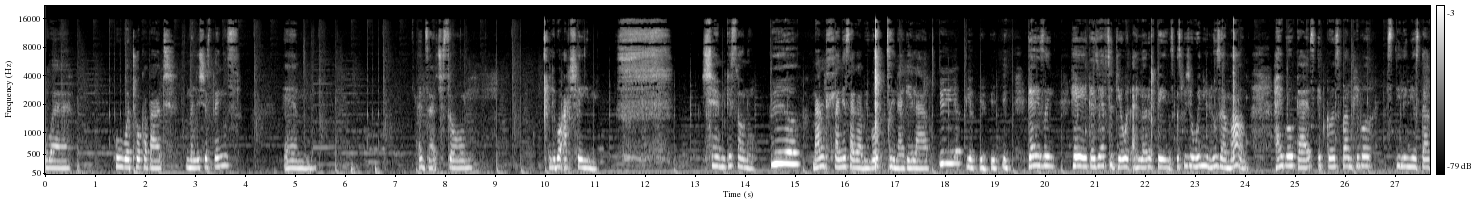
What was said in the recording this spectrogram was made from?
were who would talk about malicious things um, and such. So, libo shame. Shame ke sono. Iyo mangihlanyisa kabi kokugcina ke lapho. Guys, like, hey guys, you have to deal with a lot of things, especially when you lose a mom. Hi go guys, it goes from people stealing your stuff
